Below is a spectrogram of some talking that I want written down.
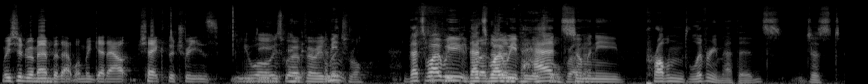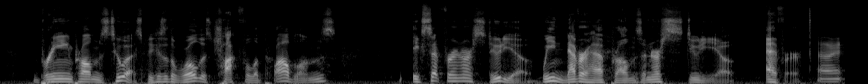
We should remember that when we get out. Check the trees. you Indeed. always were very I mean, literal. That's why we. that's why we've had so many problem delivery methods, just bringing problems to us because the world is chock full of problems. Except for in our studio, we never have problems in our studio ever. All right.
